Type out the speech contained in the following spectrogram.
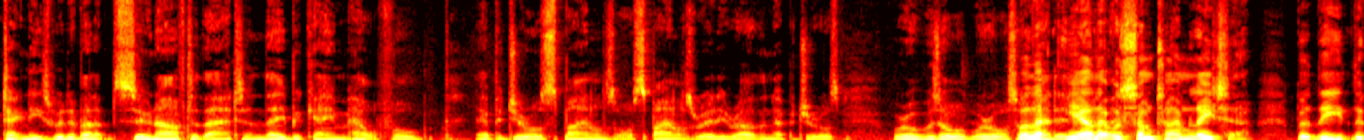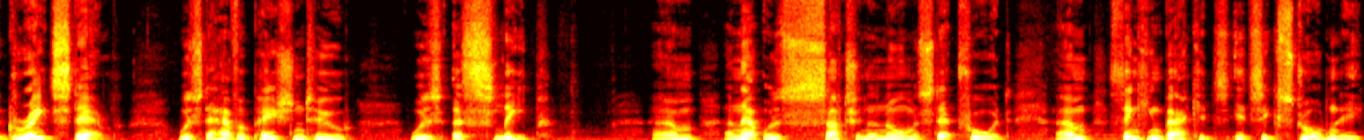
techniques were developed soon after that, and they became helpful. Epidurals, spinals, or spinals really, rather than epidurals, were was all, were also well, that, added. Yeah, that they? was some time later. But the the great step was to have a patient who was asleep. Um, and that was such an enormous step forward. Um, thinking back, it's, it's extraordinary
